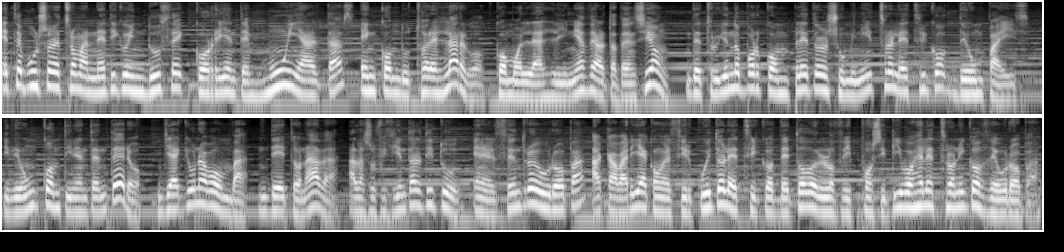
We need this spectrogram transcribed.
este pulso electromagnético induce corrientes muy altas en conductores largos, como en las líneas de alta tensión, destruyendo por completo el suministro eléctrico de un país y de un continente entero, ya que una bomba detonada a la suficiente altitud en el centro de Europa acabaría con el circuito eléctrico de todos los dispositivos electrónicos de Europa.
